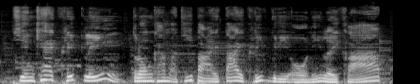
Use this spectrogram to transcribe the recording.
ๆ เพียงแค่คลิกลิงก์ตรงคำอธิบายใต้คลิปวิดีโอนี้เลยครับ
